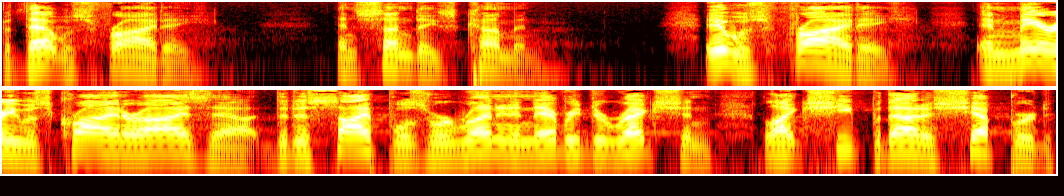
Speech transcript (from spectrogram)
But that was Friday, and Sunday's coming. It was Friday, and Mary was crying her eyes out. The disciples were running in every direction like sheep without a shepherd.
